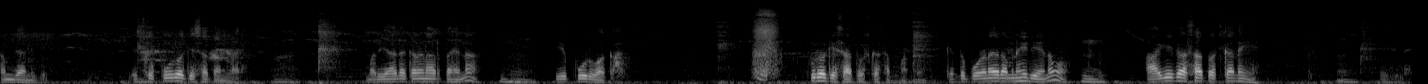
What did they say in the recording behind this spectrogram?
समझाने के इसको पूर्व के साथ अन्वय मर्यादा करणार्थ है ना? ये पूर्व का। पूर्व के साथ उसका संबंध किंतु पूर्ण रम नहीं दिया ना वो। हम्म, आगे का साथ उसका नहीं है। इसलिए।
